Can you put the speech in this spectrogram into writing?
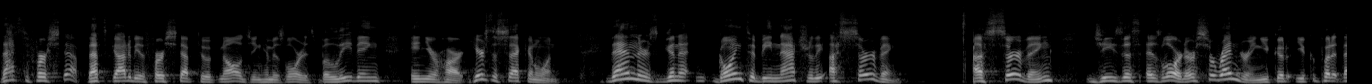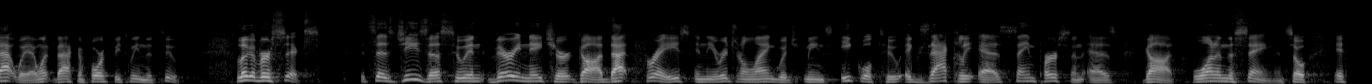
That's the first step. That's got to be the first step to acknowledging him as Lord. It's believing in your heart. Here's the second one. Then there's gonna, going to be naturally a serving. A serving Jesus as Lord, or surrendering. You could, you could put it that way. I went back and forth between the two. Look at verse 6. It says, Jesus, who in very nature God, that phrase in the original language means equal to, exactly as, same person as God, one and the same. And so if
